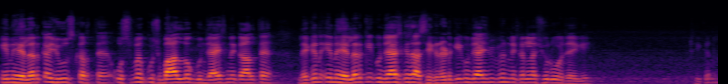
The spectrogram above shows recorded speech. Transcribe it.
انہیلر کا یوز کرتے ہیں۔ اس میں کچھ بعض لوگ گنجائش نکالتے ہیں۔ لیکن انہیلر کی گنجائش کے ساتھ سگریٹ کی گنجائش بھی پھر نکلنا شروع ہو جائے گی۔ ٹھیک ہے نا؟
